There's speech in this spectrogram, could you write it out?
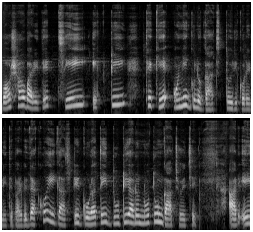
বসাও বাড়িতে সেই একটি থেকে অনেকগুলো গাছ তৈরি করে নিতে পারবে। দেখো, এই গাছটির গোড়াতেই দুটি আরও নতুন গাছ হয়েছে। আর এই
